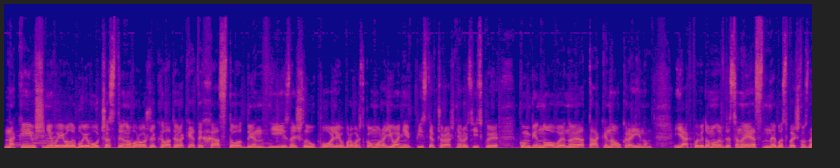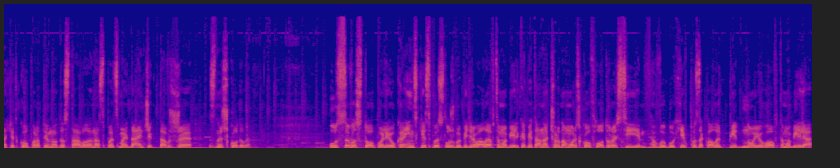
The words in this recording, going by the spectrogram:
На Київщині виявили бойову частину ворожої крилатої ракети Х-101. Її знайшли у полі в Броварському районі після вчорашньої російської комбінованої атаки на Україну. Як повідомили в ДСНС, небезпечну знахідку оперативно доставили на спецмайданчик та вже знешкодили. У Севастополі українські спецслужби підірвали автомобіль капітана Чорноморського флоту Росії. Вибухівку заклали під дно його автомобіля.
